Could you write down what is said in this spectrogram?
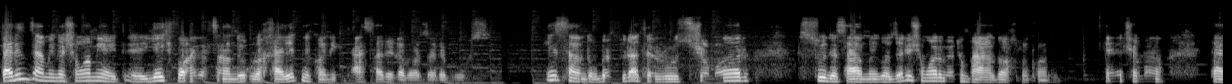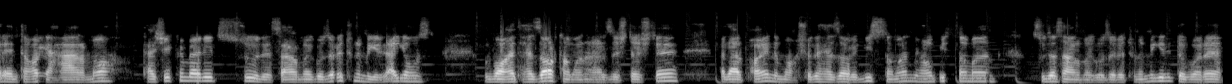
در این زمینه شما میایید یک واحد صندوق رو خرید می‌کنید از طریق بازار بورس. این صندوق به صورت روز شمار سود سرمایه گذاری شما رو بهتون پرداخت می‌کنه. یعنی شما در انتهای هر ماه تشریف می‌برید سود سرمایه گذاریتون رو می‌گیرید. اگه اون واحد هزار تومان ارزش داشته و در پایین ماه شده هزار بیست تومن شما 20 تومن سود سرمایه گذاریتون رو می‌گیرید. دوباره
